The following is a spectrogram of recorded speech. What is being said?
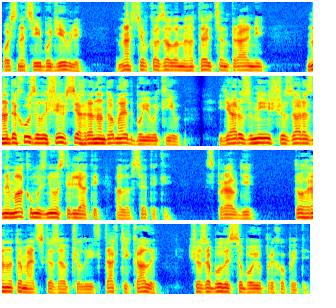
Ось на цій будівлі Настя вказала на готель центральний. На даху залишився гранатомет бойовиків. Я розумію, що зараз нема кому з нього стріляти, але все-таки. Справді, то гранатомет, сказав чоловік, так тікали, що забули з собою прихопити.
